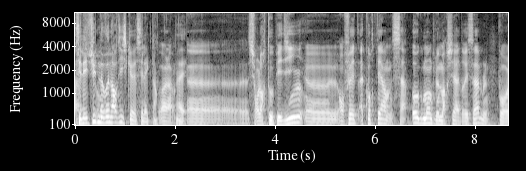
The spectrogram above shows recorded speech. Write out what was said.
c'est l'étude Novo Nordisk Select. Hein. Voilà. Euh, sur l'orthopédie, euh, en fait, à court terme, ça augmente le marché adressable pour,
